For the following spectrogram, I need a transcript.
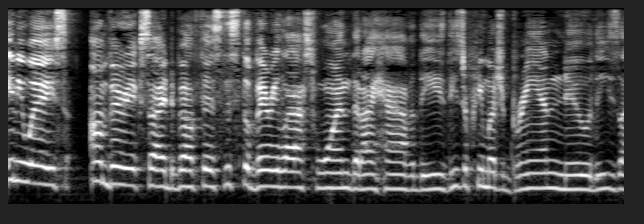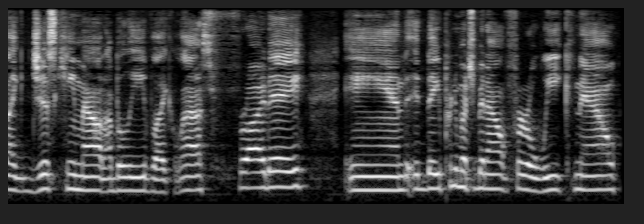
anyways, I'm very excited about this. This is the very last one that I have of these. These are pretty much brand new. These, like, just came out, I believe, like, last Friday and they pretty much been out for a week now.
